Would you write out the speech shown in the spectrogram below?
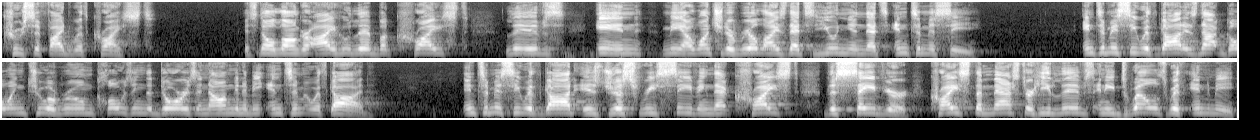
Crucified with Christ. It's no longer I who live, but Christ lives in me. I want you to realize that's union, that's intimacy. Intimacy with God is not going to a room, closing the doors, and now I'm going to be intimate with God. Intimacy with God is just receiving that Christ, the Savior, Christ, the Master, He lives and He dwells within me,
